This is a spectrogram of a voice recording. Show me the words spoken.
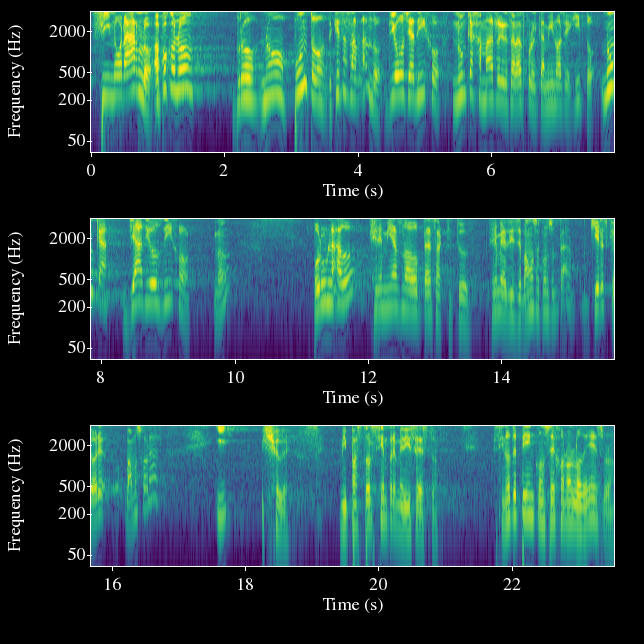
sin orarlo, ¿a poco no? Bro, no, punto. ¿De qué estás hablando? Dios ya dijo, nunca jamás regresarás por el camino hacia Egipto. Nunca, ya Dios dijo, ¿no? Por un lado, Jeremías no adopta esa actitud. Jeremías dice, vamos a consultar. ¿Quieres que ore? Vamos a orar. Y, híjole, mi pastor siempre me dice esto. Si no te piden consejo, no lo des, bro.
